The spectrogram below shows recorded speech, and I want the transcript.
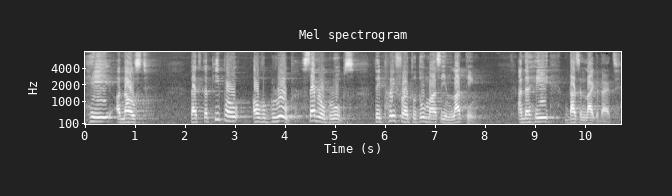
He announced that the people of a group, several groups, they prefer to do Mass in Latin. And he doesn't like that.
